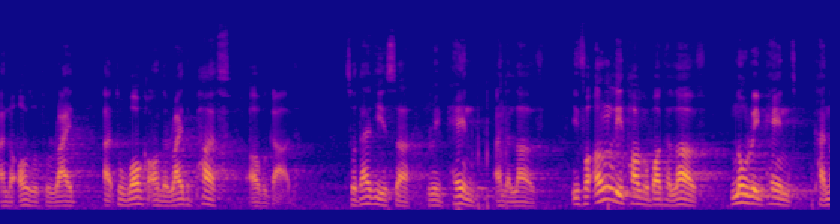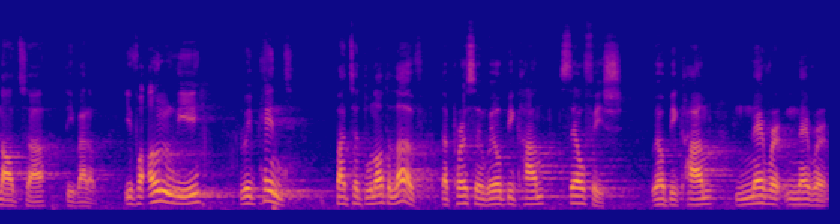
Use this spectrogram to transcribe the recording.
and also to right, uh, to walk on the right path of God. So that is uh, repent and love. If only talk about love, no repent cannot uh, develop. If only repent but do not love, the person will become selfish, will become never, never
